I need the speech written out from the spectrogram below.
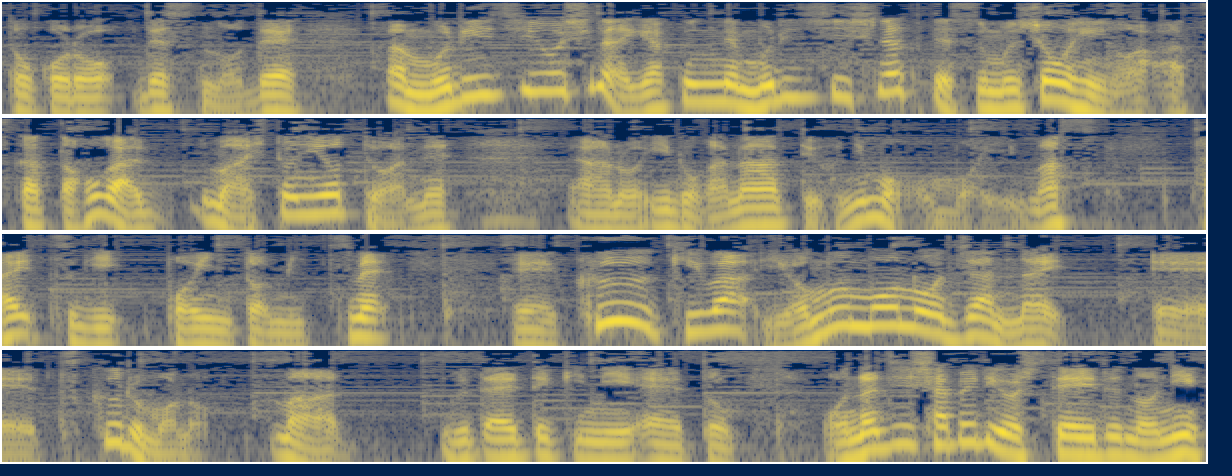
ところですので、まあ、無理強いをしない、逆にね、無理強いしなくて済む商品を扱った方が、まあ、人によってはね、あの、いいのかなっていうふうにも思います。はい、次、ポイント3つ目。えー、空気は読むものじゃない。えー、作るもの。まあ、具体的に、えっ、ー、と、同じ喋りをしているのに、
